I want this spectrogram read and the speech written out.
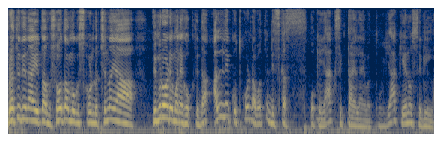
ಪ್ರತಿದಿನ ಈತ ಶೋಧ ಮುಗಿಸ್ಕೊಂಡು ಚಿನ್ನಯ್ಯ ತಿಮರೋಡಿ ಮನೆಗೆ ಹೋಗ್ತಿದ್ದ. ಅಲ್ಲಿ ಕುತ್ಕೊಂಡು ಅವತ್ತು ಡಿಸ್ಕಸ್ ಓಕೆ ಯಾಕೆ ಸಿಗ್ತಾ ಇಲ್ಲ ಇವತ್ತು? ಯಾಕೆ ಏನೂ ಸಿಗಲಿಲ್ಲ?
